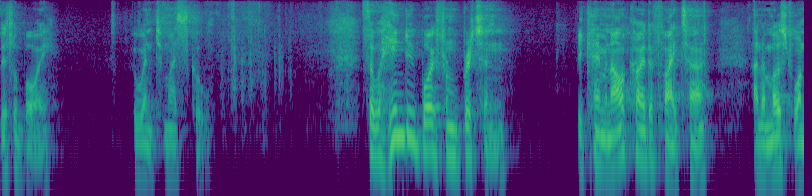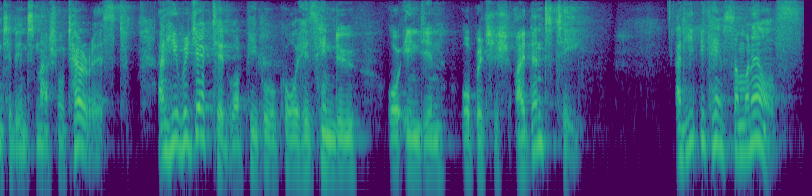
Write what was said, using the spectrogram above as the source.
little boy who went to my school. So a Hindu boy from Britain became an Al Qaeda fighter and a most wanted international terrorist. And he rejected what people would call his Hindu or Indian or British identity. And he became someone else.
